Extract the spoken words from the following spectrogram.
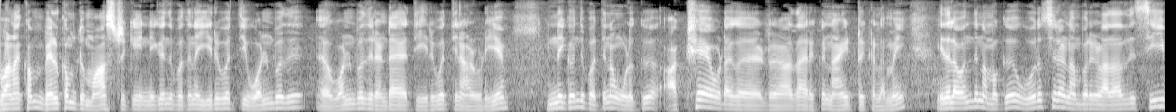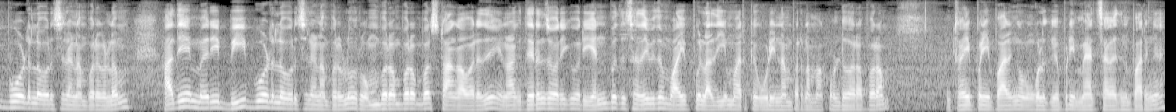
வணக்கம். வெல்கம் டு மாஸ்டருக்கு இன்றைக்கி வந்து பார்த்திங்கன்னா இருபத்தி ஒன்பது ஒன்பது ரெண்டாயிரத்தி இருபத்தி நாலுடைய இன்றைக்கி வந்து பார்த்தீங்கன்னா உங்களுக்கு அக்ஷயோட தான் இருக்குது ஞாயிற்றுக்கிழமை. இதில் வந்து நமக்கு ஒரு சில நம்பர்கள் அதாவது சி போர்டில் ஒரு சில நம்பர்களும் அதேமாரி பி போர்டில் ஒரு சில நம்பர்களும் ரொம்ப ரொம்ப ரொம்ப ஸ்ட்ராங்காக வருது. எனக்கு தெரிஞ்ச வரைக்கும் ஒரு எண்பது சதவீதம் வாய்ப்புகள் அதிகமாக இருக்கக்கூடிய நம்பர் நம்ம கொண்டு வர போகிறோம் ட்ரை பண்ணி பாருங்கள் உங்களுக்கு எப்படி மேட்ச் ஆகுதுன்னு பாருங்கள்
